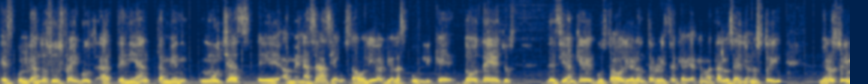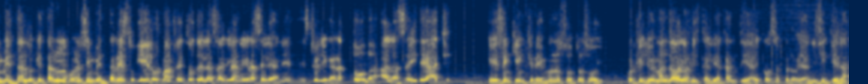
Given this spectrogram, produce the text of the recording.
expulgando sus Facebook ah, tenían también muchas eh, amenazas hacia Gustavo Bolívar. Yo las publiqué. Dos de ellos decían que Gustavo Bolívar era un terrorista que había que matarlo. O sea, yo no estoy, yo no estoy inventando. ¿Qué tal uno ponerse a inventar esto? Y los panfletos de las Águilas Negras se le han hecho llegar a toda a la 6 de H, que es en quien creemos nosotros hoy, porque yo he mandado a la fiscalía cantidad de cosas, pero ya ni siquiera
